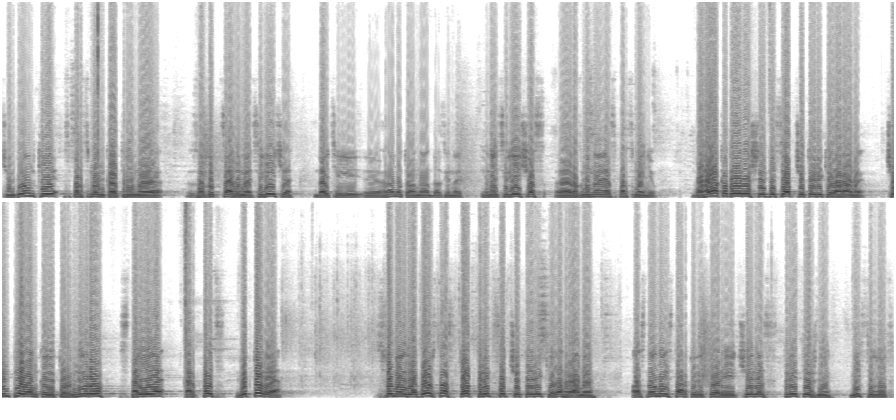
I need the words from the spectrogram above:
чемпіонки спортсменка отримує за зубця Геннадія Сергійовича. Дайте їй е, грамоту, вона дасть Геннадій. Сергійович зараз розминає спортсменів. Вагова категорія 64 кілограми. Чемпіонкою турніру стає Карпець Вікторія. Сумою двоборства 134 кілограми. Основний старт у Вікторії через три тижні в місті Луцьк.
